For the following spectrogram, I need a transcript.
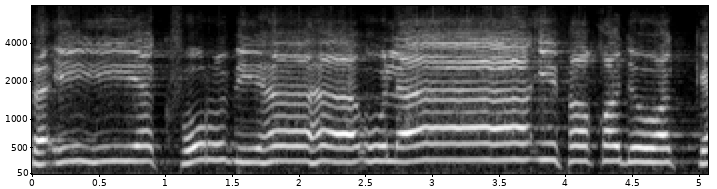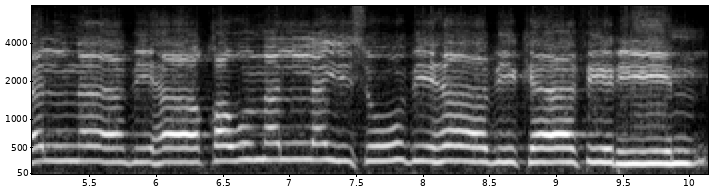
فإن يكفر بها هؤلاء فقد وكلنا بها قوما ليسوا بها بكافرين.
